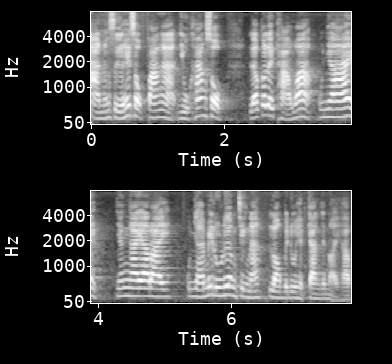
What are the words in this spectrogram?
อ่านหนังสือให้ศพฟังอะอยู่ข้างศพ แล้วก็เลยถามว่าคุณยายยังไงอะไร คุณยายไม่รู้เรื่องจริงนะ ลองไปดูเหตุการณ์กันหน่อยครับ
